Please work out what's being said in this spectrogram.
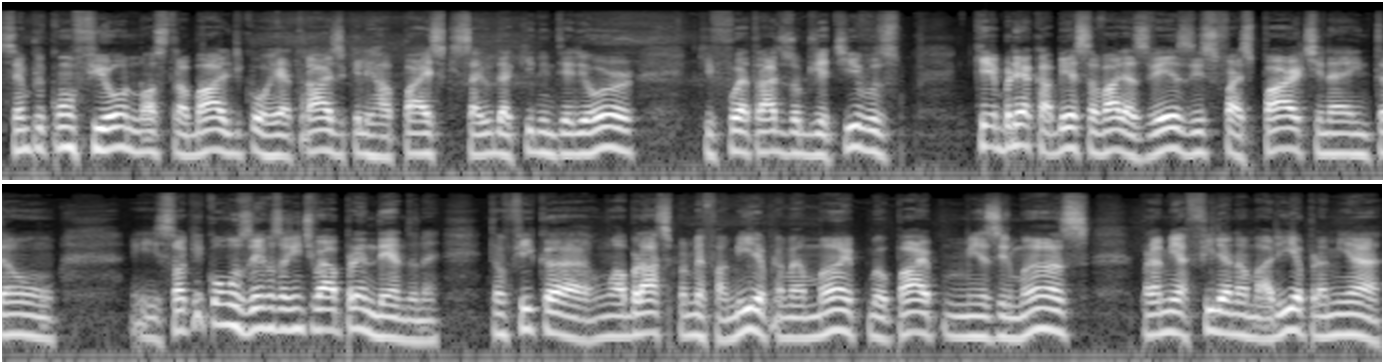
sempre confiou no nosso trabalho de correr atrás, aquele rapaz que saiu daqui do interior, que foi atrás dos objetivos. Quebrei a cabeça várias vezes, isso faz parte, né? Então, e só que com os erros a gente vai aprendendo, né? Então fica um abraço para minha família, para minha mãe, para meu pai, para minhas irmãs, para minha filha Ana Maria, para minha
